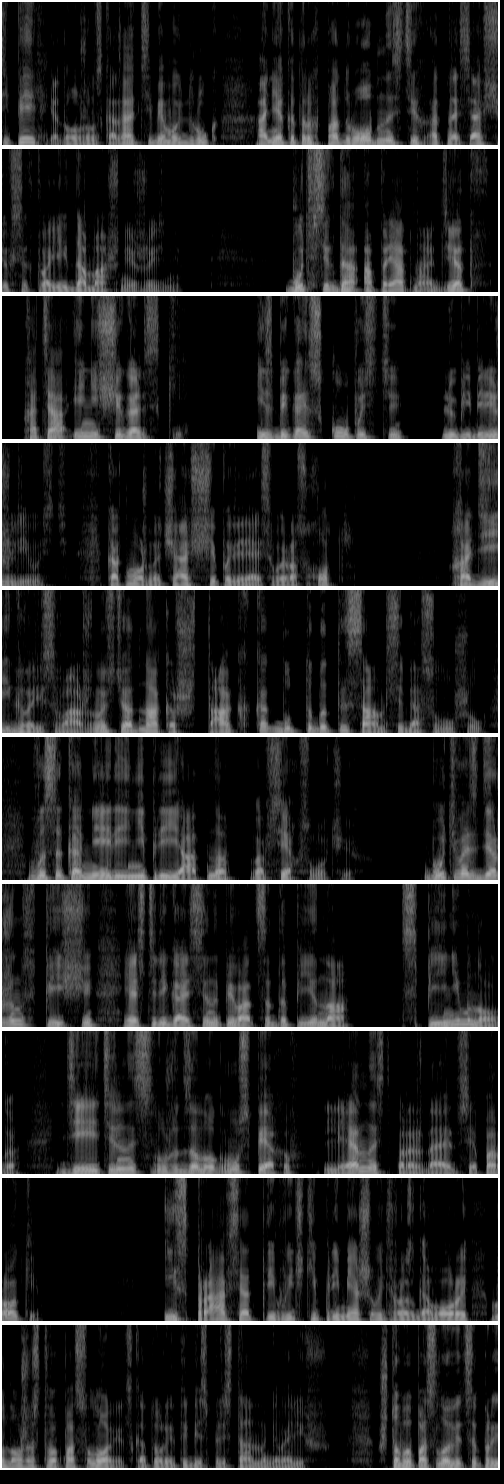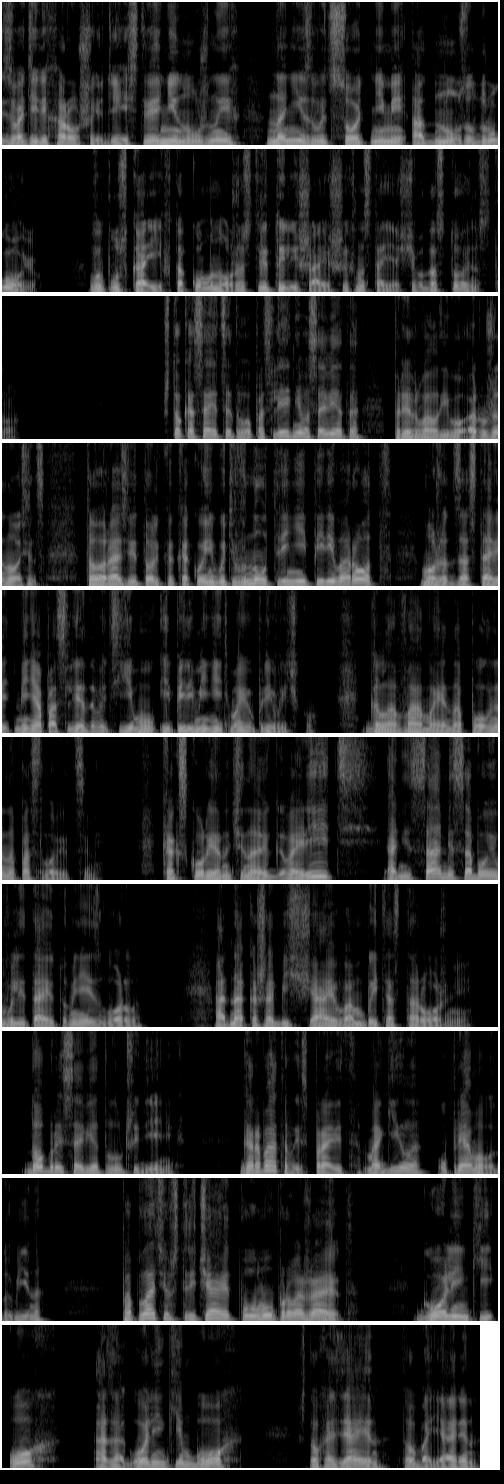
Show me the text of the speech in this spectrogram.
Теперь я должен сказать тебе, мой друг, о некоторых подробностях, относящихся к твоей домашней жизни. Будь всегда опрятно одет, хотя и не щегольски. Избегай скупости, люби бережливость. Как можно чаще поверяй свой расход. Ходи и говори с важностью, однако ж так, как будто бы ты сам себя слушал. Высокомерие неприятно во всех случаях. Будь воздержан в пище и остерегайся напиваться до пьяна. Спи немного. Деятельность служит залогом успехов. Ленность порождает все пороки. Исправься от привычки примешивать в разговоры множество пословиц, которые ты беспрестанно говоришь. Чтобы пословицы производили хорошие действия, не нужно их нанизывать сотнями одну за другую. Выпуская их в таком множестве, ты лишаешь их настоящего достоинства. Что касается этого последнего совета, — прервал его оруженосец, — то разве только какой-нибудь внутренний переворот может заставить меня последовать ему и переменить мою привычку. Голова моя наполнена пословицами. Как скоро я начинаю говорить, они сами собой вылетают у меня из горла. Однако ж обещаю вам быть осторожнее. Добрый совет лучше денег. Горбатого исправит могила, упрямого дубина. По платью встречают, по уму провожают. Голенький — ох, а за голеньким — бог. Что хозяин, то боярин.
